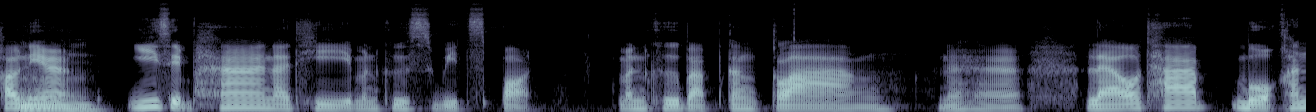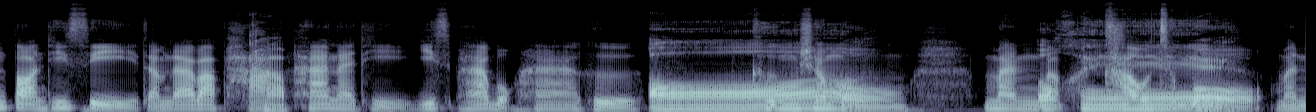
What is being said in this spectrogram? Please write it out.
คราวเนี้ยยี่สิบห้านาทีมันคือสวิตสปอตมันคือแบบกลางๆนะฮะแล้วถ้าบวกขั้นตอนที่สี่จำได้ป่ะพักครับห้านาทียี่สิบห้าบวกห้าคือออ๋อครึ่งชั่วโมง มันแบบโอเค countable มัน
